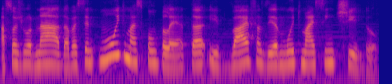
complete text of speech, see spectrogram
a sua jornada vai ser muito mais completa e vai fazer muito mais sentido.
